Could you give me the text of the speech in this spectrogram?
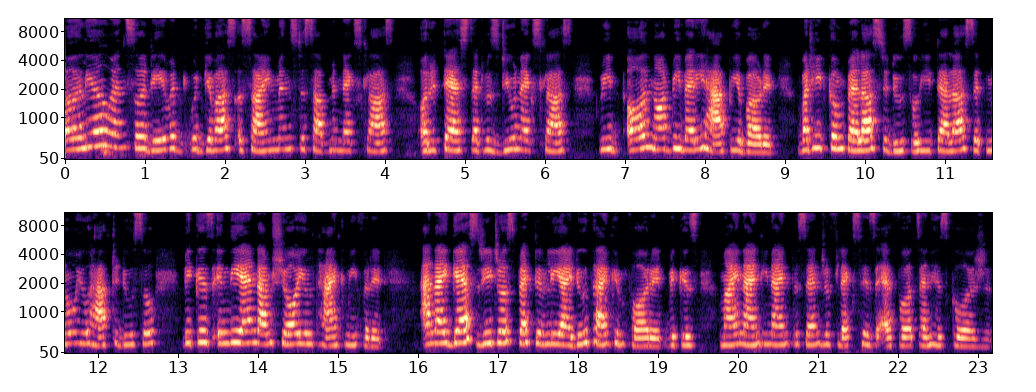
Earlier, when Sir David would give us assignments to submit next class or a test that was due next class, we'd all not be very happy about it. But he'd compel us to do so. He'd tell us that no, you have to do so because in the end, I'm sure you'll thank me for it. And I guess retrospectively, I do thank him for it because my 99% reflects his efforts and his coercion.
